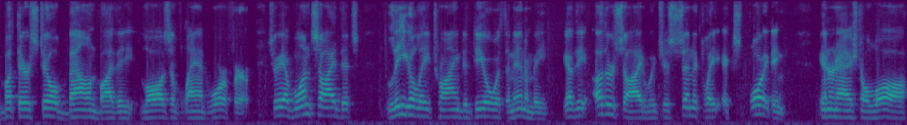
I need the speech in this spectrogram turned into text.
But they're still bound by the laws of land warfare. So you have one side that's legally trying to deal with an enemy. You have the other side, which is cynically exploiting international law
